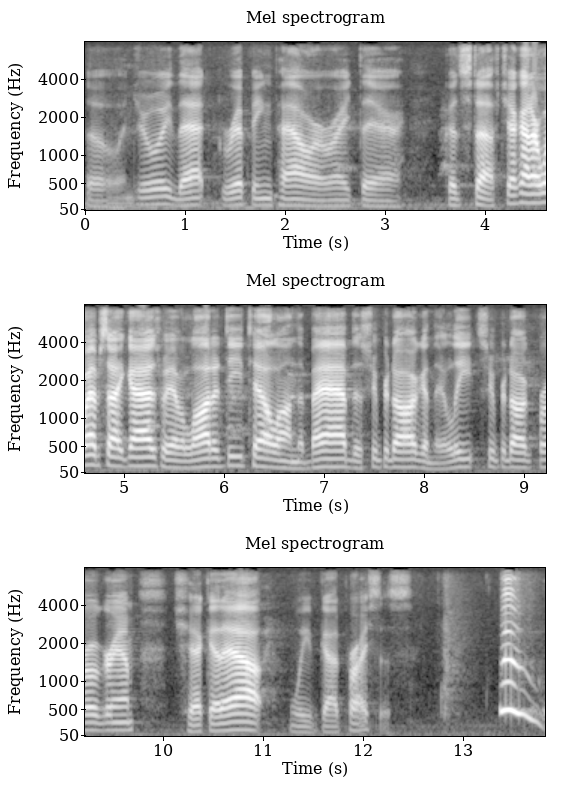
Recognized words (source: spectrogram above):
So enjoy that gripping power right there. Good stuff. Check out our website, guys. We have a lot of detail on the BAB, the Superdog, and the Elite Superdog program. Check it out. We've got prices. Woo!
